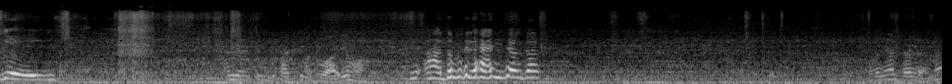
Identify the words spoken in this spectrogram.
ये। अंदर तुम पास की आ रही है हाँ तो फिर रहने दो उधर डर है ना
